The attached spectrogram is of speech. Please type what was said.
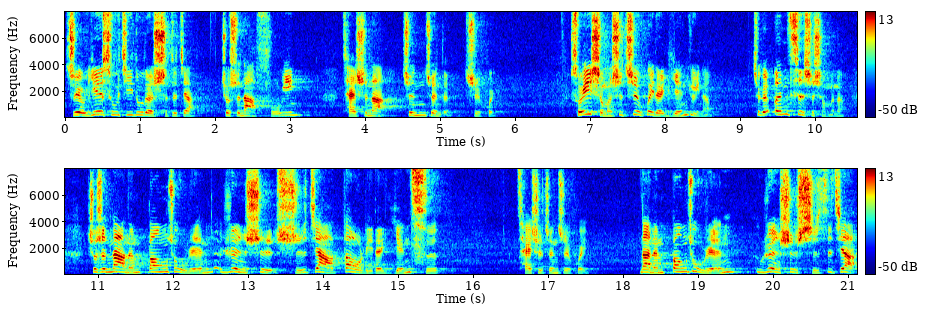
只有耶稣基督的十字架，就是那福音，才是那真正的智慧。所以，什么是智慧的言语呢？这个恩赐是什么呢？就是那能帮助人认识十架道理的言辞，才是真智慧。那能帮助人认识十字架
